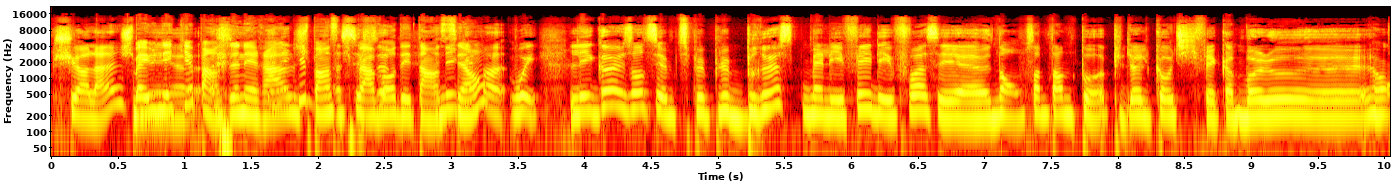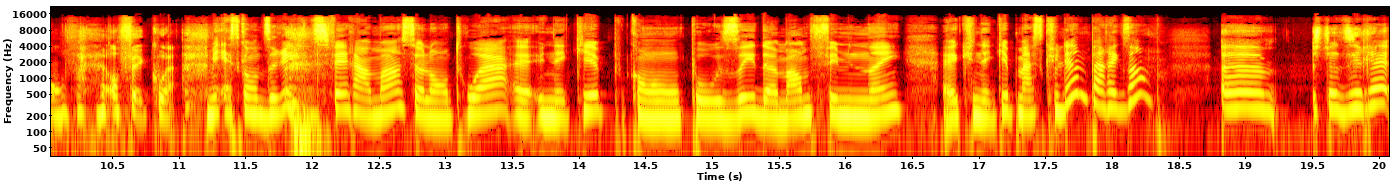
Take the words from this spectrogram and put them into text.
chiolage. Ben, une équipe en général, je pense qu'il peut y avoir des tensions. oui. Les gars, eux autres, c'est un petit peu plus brusque, mais les filles, des fois, c'est euh, non, ça me tente pas. Puis là, le coach, il fait comme, bah là, euh, on, fait, on, fait, quoi? Mais est-ce qu'on dirait différemment, selon toi, euh, une équipe composée de membres féminins qu'une équipe masculine, par exemple? je te dirais,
